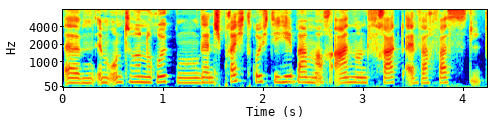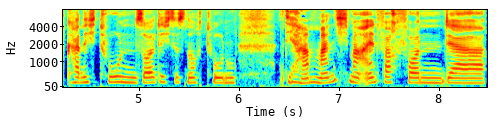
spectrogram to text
ähm, im unteren Rücken, dann sprecht ruhig die Hebamme auch an und fragt einfach, was kann ich tun? Sollte ich das noch tun? Die haben manchmal einfach von der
